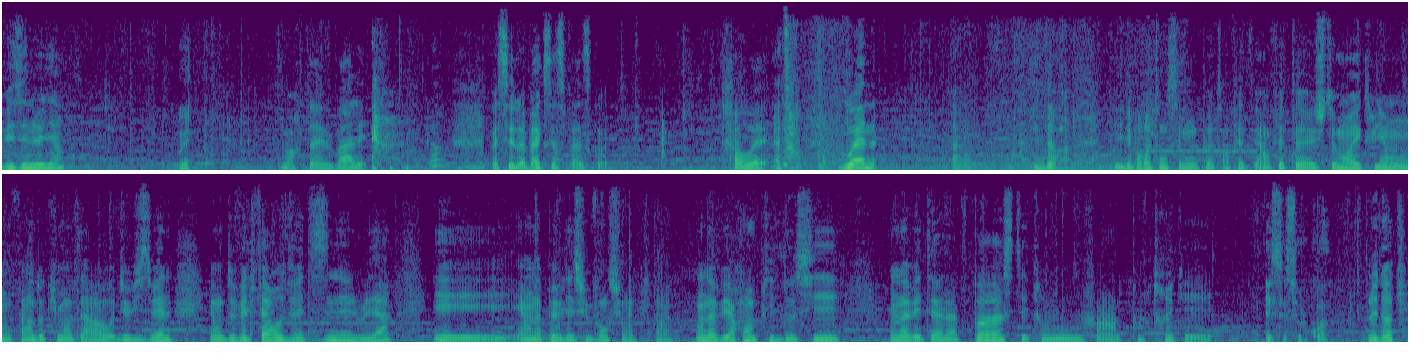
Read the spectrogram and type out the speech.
Vénézuélien Oui. Mortel, vale. bah, c'est là-bas que ça se passe, quoi. Ah ouais, attends. Gwen Ah il dort. Et les Bretons, c'est mon pote, en fait. Et en fait, euh, justement, avec lui, on fait un documentaire audiovisuel. Et on devait le faire au Vénézuela. Et, et on n'a pas eu les subventions, putain. On avait rempli le dossier. On avait été à la poste et tout. Enfin, tout le truc. Et... Et c'est sur quoi? Le doc?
